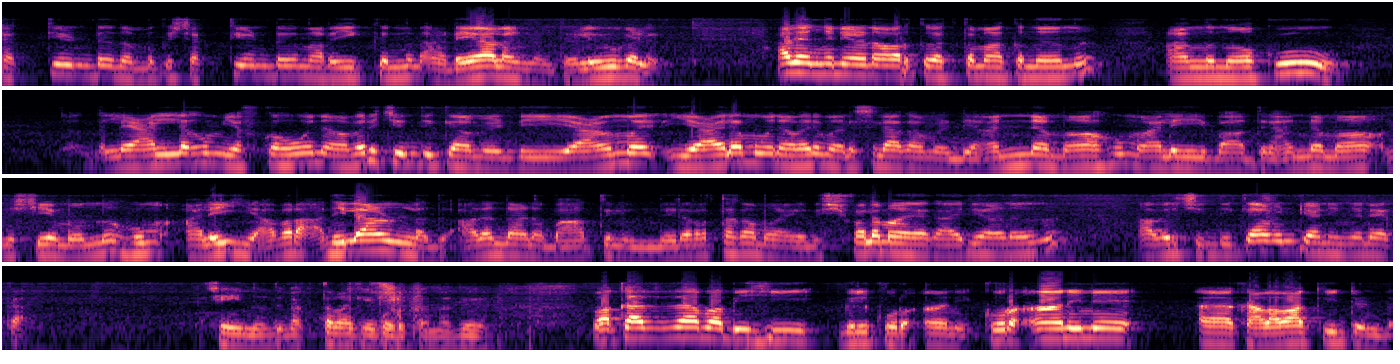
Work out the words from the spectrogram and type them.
ശക്തിയുണ്ട് നമുക്ക് ശക്തിയുണ്ട് എന്ന് അറിയിക്കുന്ന അടയാളങ്ങൾ തെളിവുകൾ. അതെങ്ങനെയാണ് അവർക്ക് വ്യക്തമാക്കുന്നതെന്ന്? അങ്ങ് നോക്കൂ. ലഅല്ലഹും യഫ്കഹൂൻ അവർ ചിന്തിക്കാൻ വേണ്ടി യാലമൂൻ അവർ മനസ്സിലാക്കാൻ വേണ്ടി അന്ന മാഹും അലൈഹി ബാത്തിൽ അന്ന മാ നിശ്ചയം ഒന്ന് ഹും അലൈഹി അവർ അതിലാണുള്ളത്. അതെന്താണ്? ബാത്തിൽ നിരർത്ഥകമായ നിഷ്ഫലമായ കാര്യമാണെന്ന് അവർ ചിന്തിക്കാൻ വേണ്ടിയാണ് ഇങ്ങനെയൊക്കെ ചെയ്യുന്നത് വ്യക്തമാക്കി കൊടുക്കുന്നത്. വകദ്ദബ ബിഹി ബിൽ ഖുർആാനി. ഖുർആാനിനെ കളവാക്കിയിട്ടുണ്ട്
